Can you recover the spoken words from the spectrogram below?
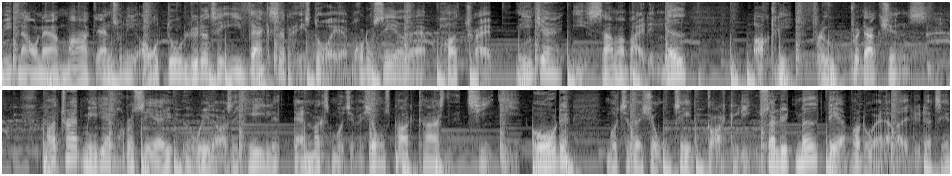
mit navn er Mark Anthony, og du lytter til iværksætterhistorier, produceret af Podtrap Media i samarbejde med Ugly Fruit Productions. Podtrap Media producerer i øvrigt også hele Danmarks motivationspodcast 10 i 8, Motivation til et godt liv. Så lyt med der, hvor du allerede lytter til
